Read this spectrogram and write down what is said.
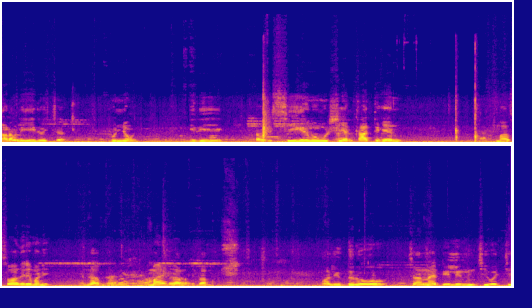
తడవలు ఏది వచ్చారు? పుణ్యం. ఇది తమరి సీగిరి ముషి అని కార్తికేయన్ మా సోదరిమణి ఇంకా అమ్మాయి రామ రామ వాళ్ళిద్దరూ చెన్నై ఢిల్లీ నుంచి వచ్చి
